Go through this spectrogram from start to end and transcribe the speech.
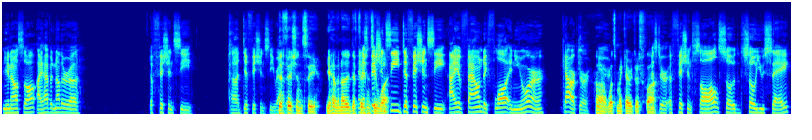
You know, so I have another uh, efficiency uh, deficiency rather. Deficiency. You have another An deficiency. efficiency deficiency. I have found a flaw in your character. Oh, here, what's my character's flaw? Mr. Efficient Saul? So so you say.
